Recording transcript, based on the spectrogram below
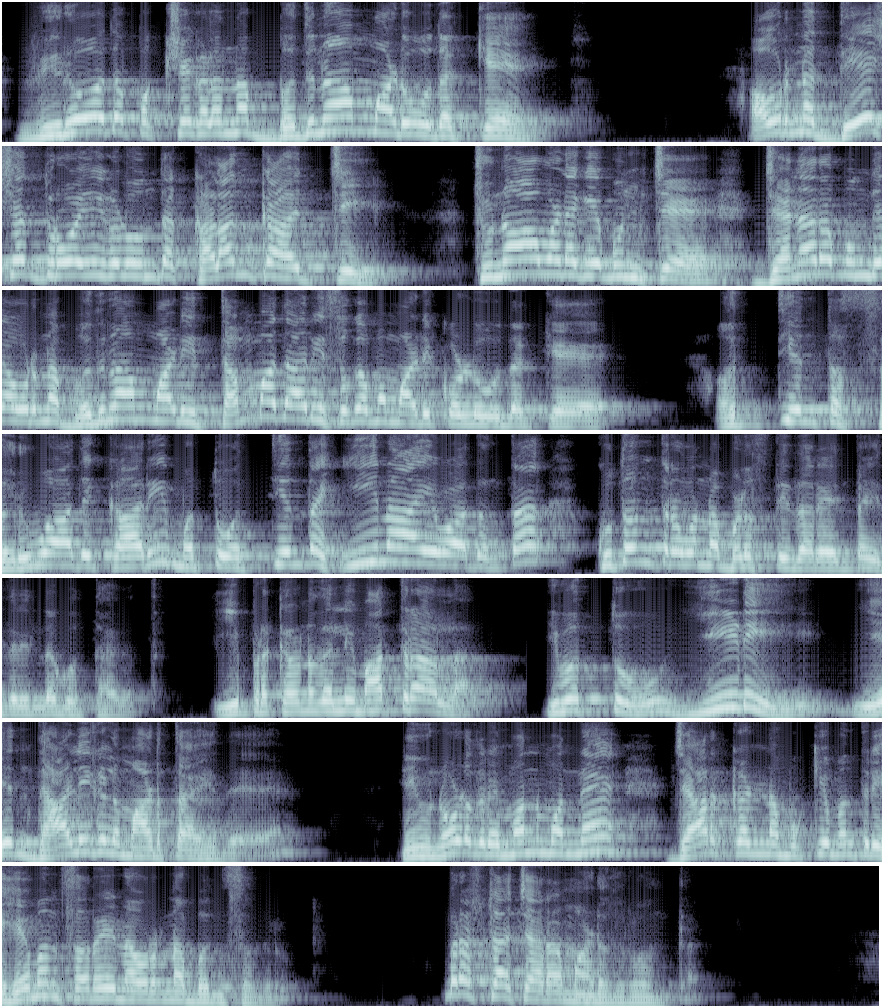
ವಿರೋಧ ಪಕ್ಷಗಳನ್ನು ಬದನಾಮ್ ಮಾಡುವುದಕ್ಕೆ ಅವ್ರನ್ನ ದೇಶದ್ರೋಹಿಗಳು ಅಂತ ಕಳಂಕ ಹಚ್ಚಿ ಚುನಾವಣೆಗೆ ಮುಂಚೆ ಜನರ ಮುಂದೆ ಅವ್ರನ್ನ ಬದನಾಮ್ ಮಾಡಿ ತಮ್ಮ ದಾರಿ ಸುಗಮ ಮಾಡಿಕೊಳ್ಳುವುದಕ್ಕೆ ಅತ್ಯಂತ ಸರ್ವಾಧಿಕಾರಿ ಮತ್ತು ಅತ್ಯಂತ ಹೀನಾಯವಾದಂಥ ಕುತಂತ್ರವನ್ನು ಬಳಸ್ತಿದ್ದಾರೆ ಅಂತ ಇದರಿಂದ ಗೊತ್ತಾಗುತ್ತೆ. ಈ ಪ್ರಕರಣದಲ್ಲಿ ಮಾತ್ರ ಅಲ್ಲ, ಇವತ್ತು ಇಡಿ ಏನು ದಾಳಿಗಳು ಮಾಡ್ತಾ ಇದೆ ನೀವು ನೋಡಿದ್ರೆ ಮೊನ್ನೆ ಮೊನ್ನೆ ಜಾರ್ಖಂಡ್ನ ಮುಖ್ಯಮಂತ್ರಿ ಹೇಮಂತ್ ಸೊರೇನ್ ಅವ್ರನ್ನ ಬಂಧಿಸಿದ್ರು. ಭ್ರಷ್ಟಾಚಾರ ಮಾಡಿದ್ರು ಅಂತ.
